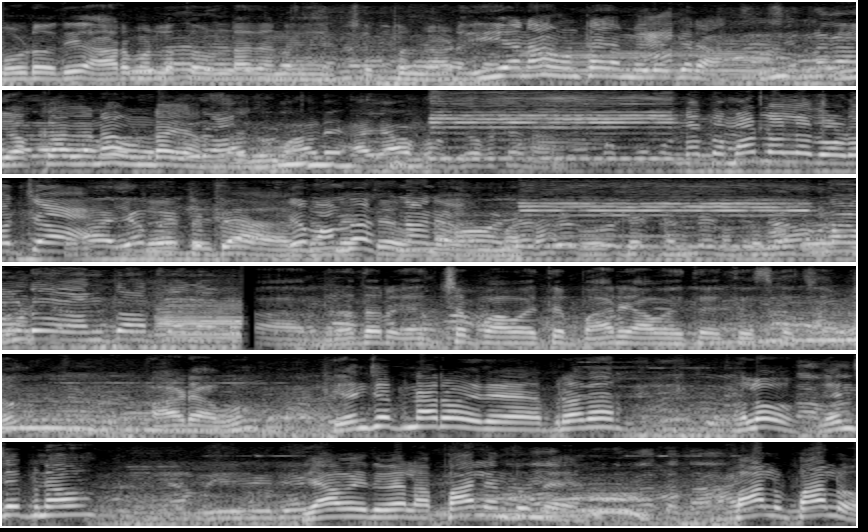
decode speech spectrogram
మూడోది ఆరు మండలతో ఉండదని చెప్తున్నాడు. ఇయనా ఉంటాయా మీ దగ్గర? ఈ ఒక్కవేనా ఉన్నాయా? మాట్లాడలేదు వచ్చా. బ్రదర్ హెచ్చప్ ఆవు అయితే భారీ ఆవు అయితే తీసుకొచ్చాడు. పాడావు. ఏం చెప్పినారు ఇది బ్రదర్? హలో ఏం చెప్పినావు? యాభై ఐదు వేల. పాలు ఎంత ఉంది పాలు పాలు.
